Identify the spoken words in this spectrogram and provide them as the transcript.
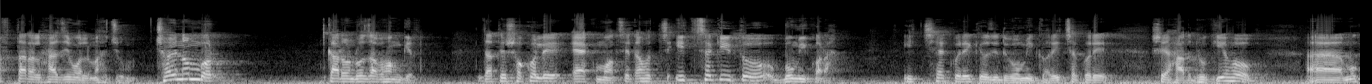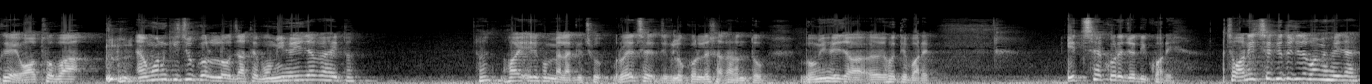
আফতার আল হাজিম আল মাহজুম। ছয় নম্বর কারণ রোজা ভঙ্গের, যাতে সকলে একমত, সেটা হচ্ছে ইচ্ছাকৃত বমি করা। ইচ্ছা করে কেউ যদি বমি করে, ইচ্ছা করে সে হাত ঢুকিয়ে হোক মুখে অথবা এমন কিছু করল যাতে বমি হয়ে যাবে হয়তো। হ্যাঁ হয় এরকম মেলা কিছু রয়েছে যেগুলো করলে সাধারণত বমি হয়ে যাওয়া হতে পারে। ইচ্ছা করে যদি করে আচ্ছা অনিচ্ছাকৃত যদি বমি হয়ে যায়?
